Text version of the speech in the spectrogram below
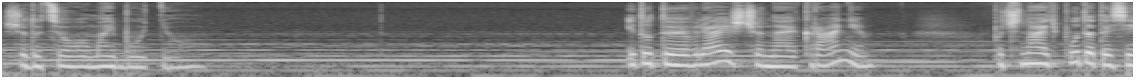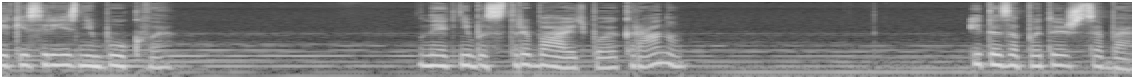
щодо цього майбутнього. І тут ти уявляєш, що на екрані починають путатися якісь різні букви. вони як ніби стрибають по екрану, і ти запитуєш себе,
